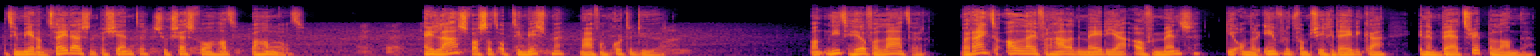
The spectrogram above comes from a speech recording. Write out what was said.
dat hij meer dan 2000 patiënten succesvol had behandeld. Helaas was dat optimisme maar van korte duur. Want niet heel veel later bereikten allerlei verhalen de media over mensen die onder invloed van psychedelica in een bad trip belanden.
